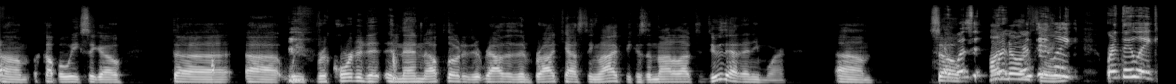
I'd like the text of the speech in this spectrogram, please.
um, a couple weeks ago. The uh, we recorded it and then uploaded it rather than broadcasting live because I'm not allowed to do that anymore. Um, so was it, weren't- unknown weren't they like weren't they like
